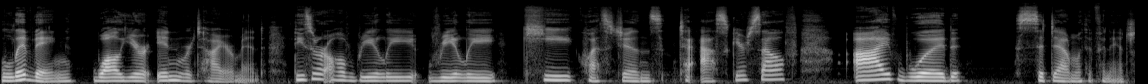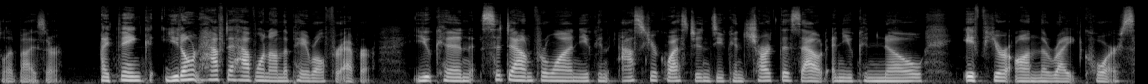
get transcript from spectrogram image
living while you're in retirement? These are all really, really key questions to ask yourself. I would sit down with a financial advisor. I think you don't have to have one on the payroll forever. You can sit down for one, you can ask your questions, you can chart this out, and you can know if you're on the right course.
